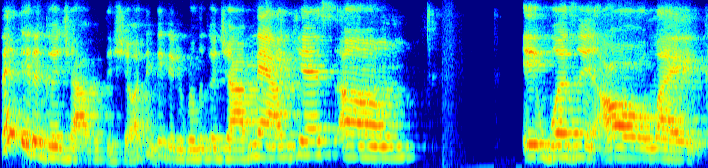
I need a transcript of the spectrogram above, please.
they did a good job with the show. I think they did a really good job. Now, yes, um it wasn't all like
